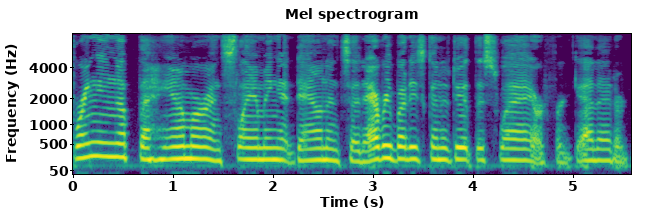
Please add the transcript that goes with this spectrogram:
bringing up the hammer and slamming it down and said, everybody's going to do it this way or forget it, or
